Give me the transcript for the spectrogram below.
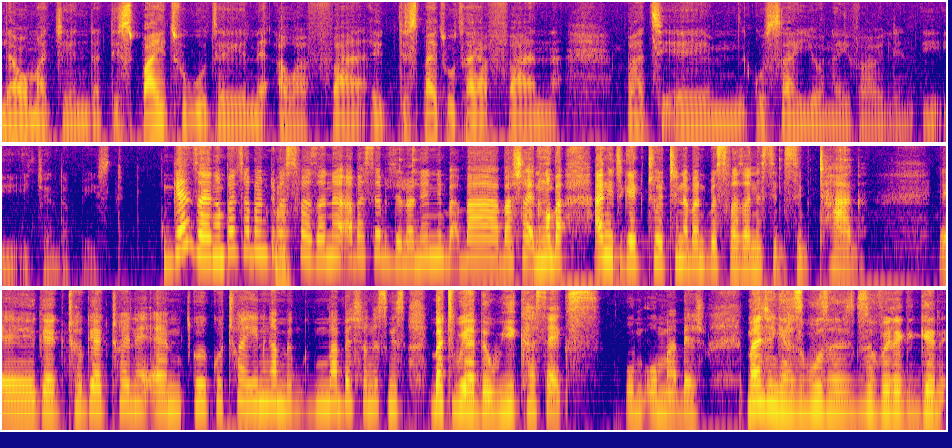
lawo ma gender despite ukuthi yena awafa despite ukuthi ayafana but um kusayiyona i violence i gender based. kuyenzeka ngempela abantu besifazane abasebudlelwaneni ba- ba- bashayini ngoba angithi ke kuthiwa thina abantu besifazane sib- sibuthaka eh ke kuthiwa kuyakuthiwa em kuthiwa yini ngambe mabesho ngesingisi but we are the weaker sex. um- uma besho manje ngiyazibuza kuzovela ngingene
